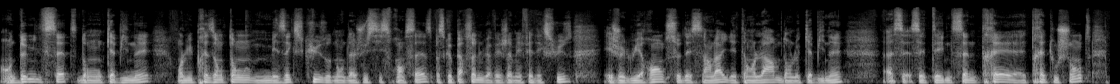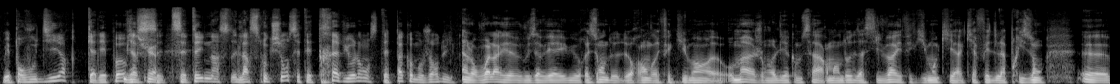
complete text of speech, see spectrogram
en 2007 dans mon cabinet, en lui présentant mes excuses au nom de la justice française, parce que personne ne lui avait jamais fait d'excuses. Et je lui rends ce dessin-là. Il était en larmes dans le cabinet. Euh, c'était une scène très très touchante. Mais pour vous dire qu'à l'époque, c'était une l'instruction, c'était très violent. C'était pas comme aujourd'hui. Alors voilà, vous avez eu raison de, de, rendre effectivement euh, hommage, on va le dire comme ça, à Armando da Silva, effectivement qui a qui a fait de la prison euh,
